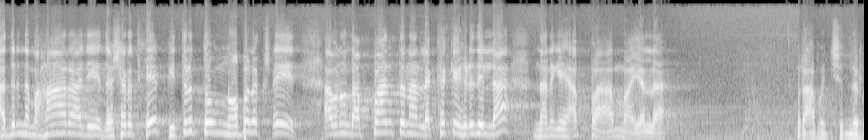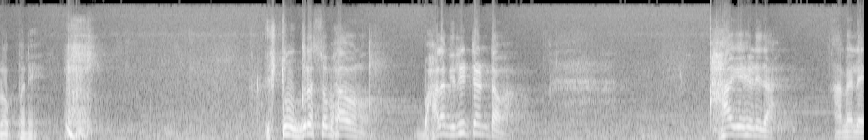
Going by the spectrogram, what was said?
ಅದರಿಂದ ಮಹಾರಾಜೆಯ ದಶರಥೆ, ಪಿತೃತ್ವಂ ನೋಪಲಕ್ಷೇ ಅವನೊಂದು ಅಪ್ಪ ಅಂತ ನಾನು ಲೆಕ್ಕಕ್ಕೆ ಹಿಡಿದಿಲ್ಲ. ನನಗೆ ಅಪ್ಪ, ಅಮ್ಮ ಎಲ್ಲ. ರಾಮಚಂದ್ರನೊಪ್ಪನೇ ಇಷ್ಟು ಉಗ್ರ ಸ್ವಭಾವನು. ಬಹಳ ಮಿಲಿಟೆಂಟ್ ಅವ. ಹಾಗೆ ಹೇಳಿದ. ಆಮೇಲೆ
